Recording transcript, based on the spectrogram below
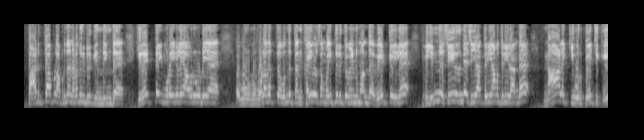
இப்ப அடுத்தாப்புல அப்படிதான் நடந்துகிட்டு இருக்கு. இந்த இந்த இரட்டை முறைகளே அவர்களுடைய உலகத்தை வந்து தன் கைவசம் வைத்திருக்க வேண்டும் அந்த வேட்கையில இப்ப என்ன செய்யறதுன்றே செய்யா தெரியாம தெரியுறாங்க. நாளைக்கு ஒரு பேச்சுக்கு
